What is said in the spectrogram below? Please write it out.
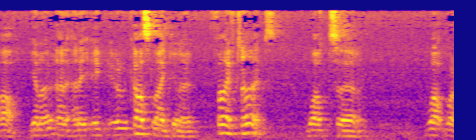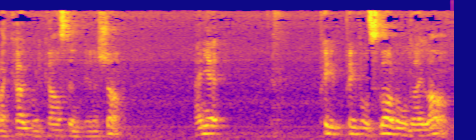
Oh, you know, and, and it, it, will cost like, you know, five times what, uh, what, what a Coke would cost in, in a shop. And yet, pe- people slog all day long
